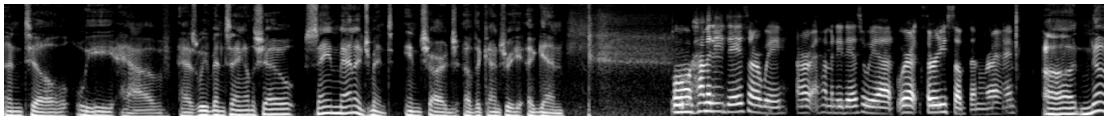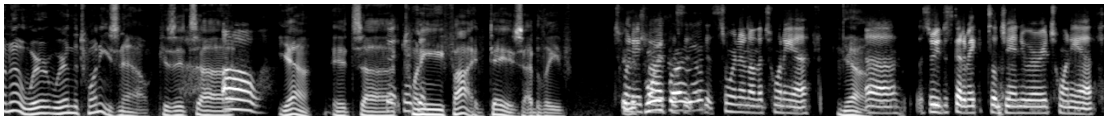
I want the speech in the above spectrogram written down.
until we have, as we've been saying on the show, sane management in charge of the country again. oh how many days are we are how many days are we at we're at 30 something right Uh, no, no, we're we're in the twenties now because it's uh, oh yeah, it's uh twenty five days, I believe. 25 because it gets sworn in on the 20th Yeah, Uh, so you just got to make it till January 20th.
